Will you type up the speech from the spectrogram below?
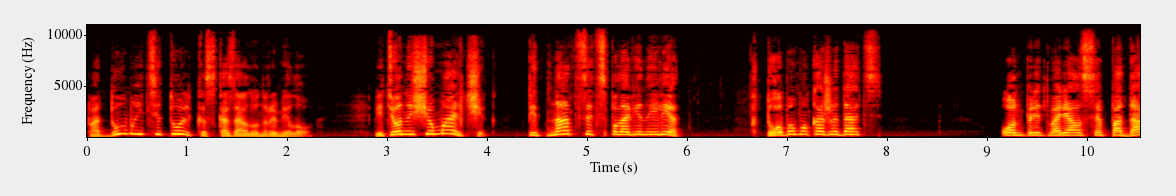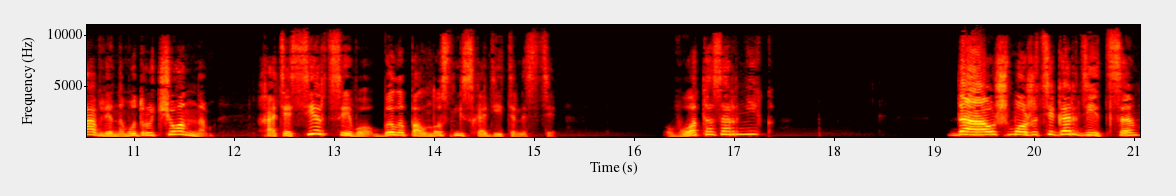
«Подумайте только», — сказал он Рамило, — «ведь он еще мальчик, пятнадцать с половиной лет. Кто бы мог ожидать?» Он притворялся подавленным, удрученным, хотя сердце его было полно снисходительности. Вот озорник. «Да уж, можете гордиться»,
